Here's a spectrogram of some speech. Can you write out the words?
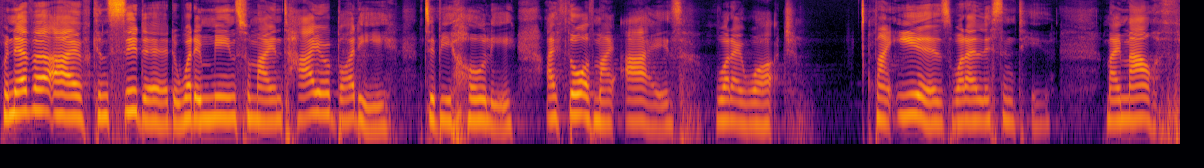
Whenever I've considered what it means for my entire body to be holy, I thought of my eyes, what I watch, my ears, what I listen to, my mouth,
